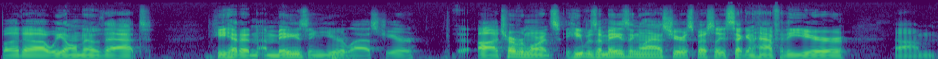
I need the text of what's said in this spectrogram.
but uh, we all know that he had an amazing year last year. Uh, Trevor Lawrence, he was amazing last year, especially the second half of the year. Um,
